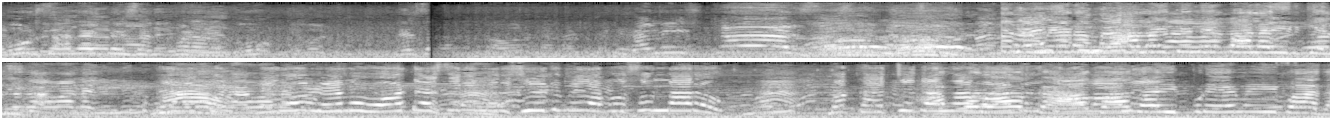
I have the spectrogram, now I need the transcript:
మూడు సార్లు మేము ఓటేస్తే సీటు మీద కూర్చున్నారు మాకు ఖచ్చితంగా ఇప్పుడు ఏమి ఈ బాధ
